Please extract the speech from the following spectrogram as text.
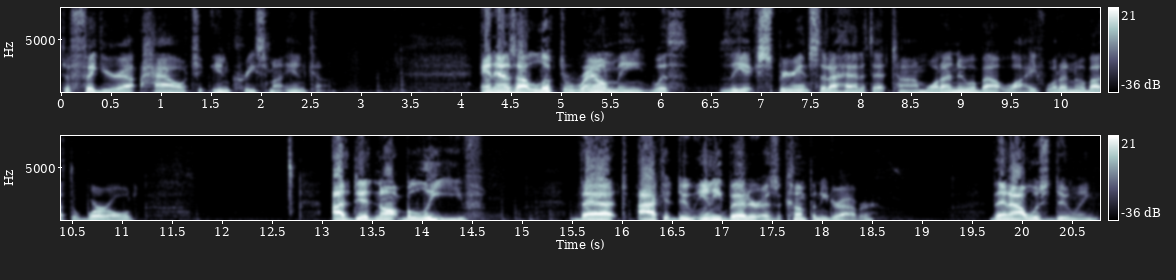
to figure out how to increase my income. And as I looked around me with the experience that I had at that time, what I knew about life, what I knew about the world, I did not believe that I could do any better as a company driver than I was doing.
